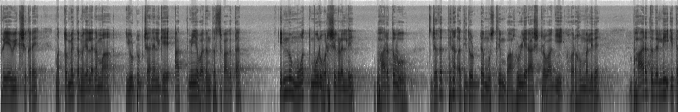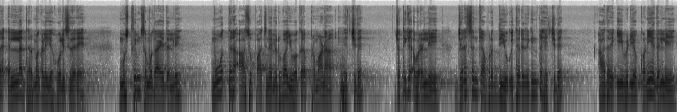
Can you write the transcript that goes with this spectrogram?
ಪ್ರಿಯ ವೀಕ್ಷಕರೇ, ಮತ್ತೊಮ್ಮೆ ತಮಗೆಲ್ಲ ನಮ್ಮ ಯೂಟ್ಯೂಬ್ ಚಾನೆಲ್ಗೆ ಆತ್ಮೀಯವಾದಂಥ ಸ್ವಾಗತ. ಇನ್ನು ಮೂವತ್ತ್ಮೂರು ವರ್ಷಗಳಲ್ಲಿ ಭಾರತವು ಜಗತ್ತಿನ ಅತಿದೊಡ್ಡ ಮುಸ್ಲಿಂ ಬಾಹುಳ್ಯ ರಾಷ್ಟ್ರವಾಗಿ ಹೊರಹೊಮ್ಮಲಿದೆ. ಭಾರತದಲ್ಲಿ ಇತರ ಎಲ್ಲ ಧರ್ಮಗಳಿಗೆ ಹೋಲಿಸಿದರೆ ಮುಸ್ಲಿಂ ಸಮುದಾಯದಲ್ಲಿ ಮೂವತ್ತರ ಆಸುಪಾಚಿನಲ್ಲಿರುವ ಯುವಕರ ಪ್ರಮಾಣ ಹೆಚ್ಚಿದೆ. ಜೊತೆಗೆ ಅವರಲ್ಲಿ ಜನಸಂಖ್ಯಾ ವೃದ್ಧಿಯು ಇತರರಿಗಿಂತ ಹೆಚ್ಚಿದೆ. ಆದರೆ ಈ ವಿಡಿಯೋ ಕೊನೆಯದಲ್ಲಿ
